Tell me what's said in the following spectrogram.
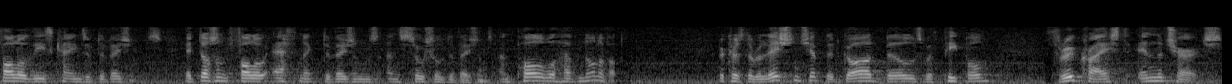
follow these kinds of divisions. It doesn't follow ethnic divisions and social divisions. And Paul will have none of it. Because the relationship that God builds with people through Christ in the church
